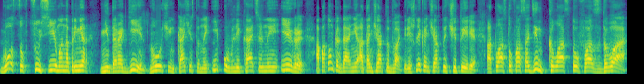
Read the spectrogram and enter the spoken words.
Ghost of Tsushima, например. Недорогие, но очень качественные и увлекательные игры. А потом, когда они от Uncharted 2 перешли к Uncharted 4, от Last of Us 1 к Last of Us 2,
